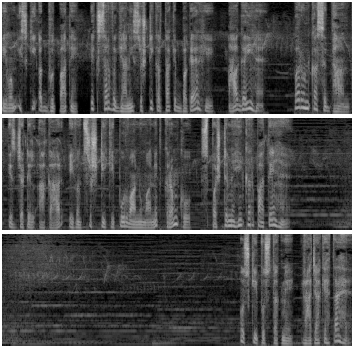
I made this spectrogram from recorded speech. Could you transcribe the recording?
एवं इसकी अद्भुत बातें एक सर्वज्ञानी सृष्टिकर्ता के बगैर ही आ गई हैं, पर उनका सिद्धांत इस जटिल आकार एवं सृष्टि की पूर्वानुमानित क्रम को स्पष्ट नहीं कर पाते हैं। उसकी पुस्तक में राजा कहता है,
